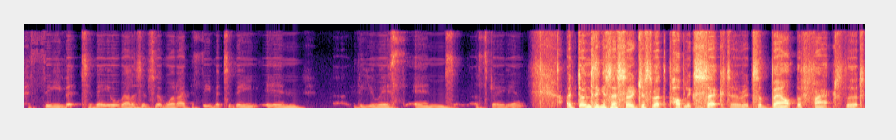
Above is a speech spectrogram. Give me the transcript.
perceive it to be, or relative to what I perceive it to be in the US and Australia? I don't think it's necessarily just about the public sector. It's about the fact that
